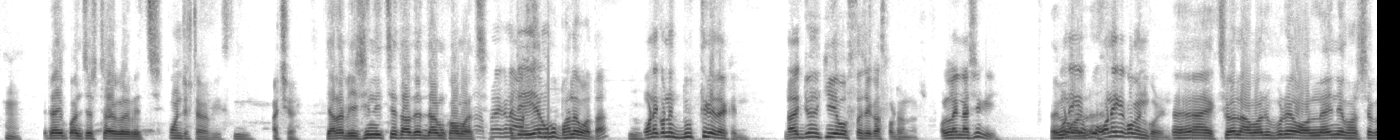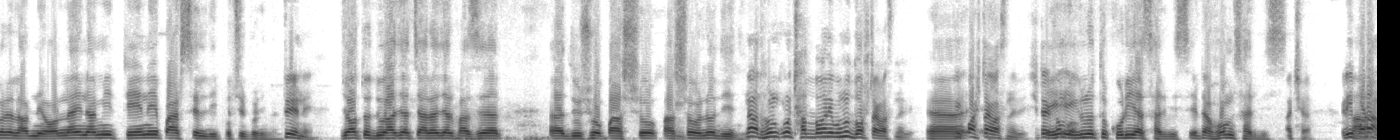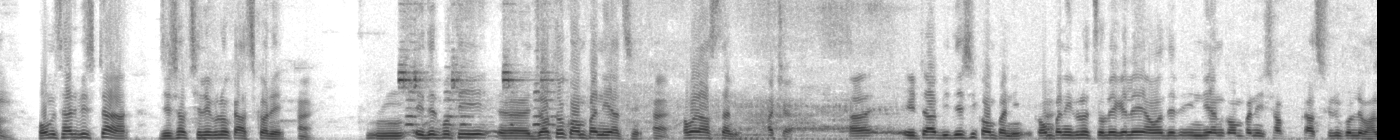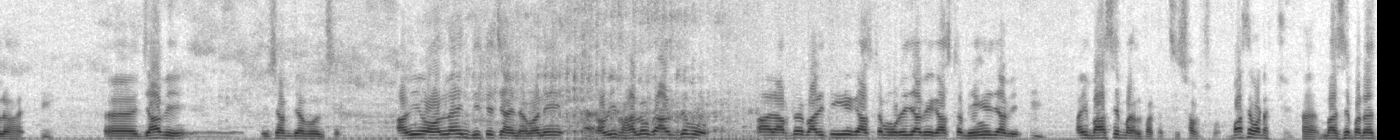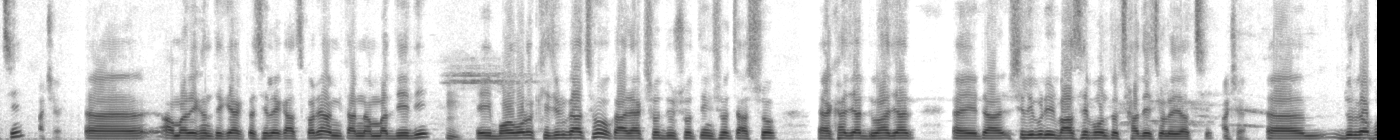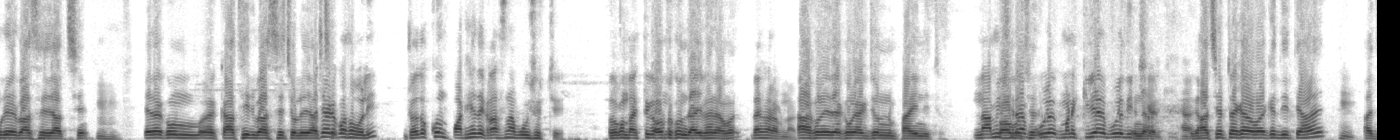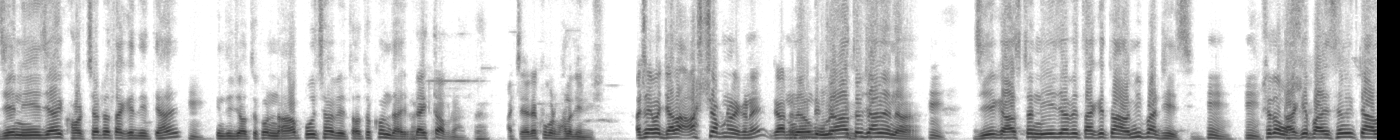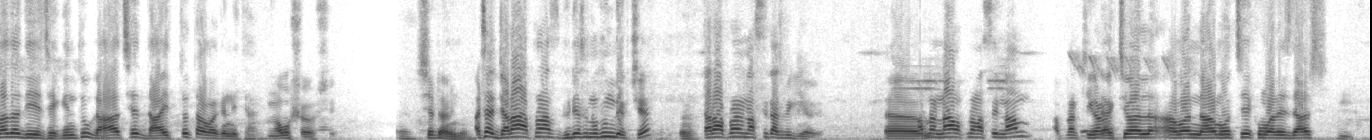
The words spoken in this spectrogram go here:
এটা আমি পঞ্চাশ টাকা করে বেচছি। পঞ্চাশ টাকা পিস আচ্ছা। যারা বেশি নিচ্ছে তাদের দাম কম আছে। আচ্ছা, এই খুব ভালো কথা। অনেক অনেক দূর থেকে দেখেন। তার জন্য কি অবস্থা আছে গাছ পাঠানোর? অনলাইন আছে কি? আমি অনেকে কমেন্ট করেন। হ্যাঁ অ্যাকচুয়াল আমার উপরে অনলাইনে ভরসা করে লাভ নেই। অনলাইন আমি ট্রেনে পার্সেল দিই প্রচুর পরিমাণ। ট্রেনে যত দু হাজার চার হাজার পাঁচ হাজার দুশো পাঁচশো পাঁচশো হলেও দিয়ে দিই না ধরুন কোনো ছাদ বাগানি বন্ধু দশটা গাছ নেবে। পাঁচটা গাছ নেবে সেটা এগুলো তো কোরিয়ার সার্ভিস এটা হোম সার্ভিস। আচ্ছা পাঠান? হোম সার্ভিসটা যেসব ছেলেগুলো কাজ করে হ্যাঁ। এদের প্রতি যত কোম্পানি আছে হ্যাঁ। আমার আস্থা নেই। আচ্ছা। এটা বিদেশি কোম্পানি কোম্পানিগুলো চলে গেলে আমাদের ইন্ডিয়ান কোম্পানি সব কাজ শুরু করলে ভালো হয়। যাবে হিসাব যা বলছে। আমি অনলাইন দিতে চাই না মানে হ্যাঁ। আমি ভালো গাছ দেবো আর আপনার বাড়িতে গিয়ে গাছটা মরে যাবে গাছটা ভেঙে যাবে আমি বাসে মাল পাঠাচ্ছি সবসময় বাসে পাঠাচ্ছি? হ্যাঁ বাসে পাঠাচ্ছি। আচ্ছা। আমার এখান থেকে একটা ছেলে কাজ করে আমি তার নাম্বার দিয়ে দিই। এই বড় বড় খেজুর গাছ হোক আর একশো দুশো তিনশো চারশো এক হাজার দু হাজার এটা শিলিগুড়ির বাসে পর্যন্ত ছাদে চলে যাচ্ছে। আচ্ছা। দুর্গাপুরের বাসে যাচ্ছে। এরকম কাথির বাসে চলে আচ্ছা যাচ্ছে। একটা কথা বলি যতক্ষণ পাঠিয়ে গাছ না পৌঁছচ্ছে ততক্ষণ দায়িত্ব কতক্ষণ ড্রাইভার আমার। ড্রাইভার আপনার? এখন এরকম একজন পাইনি তো। না আমি সেটা বলে মানে ক্লিয়ার বলে দিচ্ছি আর কি হ্যাঁ। গাছের টাকা আমাকে দিতে হয় আর যে নিয়ে যায় খরচাটা তাকে দিতে হয় কিন্তু যতক্ষণ না পৌঁছাবে ততক্ষণ ড্রাইভার দায়িত্ব আপনার? হ্যাঁ। আচ্ছা এটা খুব ভালো জিনিস। আচ্ছা এবার যারা আসছে আপনার এখানে মানে ওনারা তো জানে না যে গাছটা নিয়ে যাবে তাকে তো আমি পাঠিয়েছি। তাকে পারিশ্রমিকটা আলাদা দিয়েছে কিন্তু গাছের দায়িত্ব তো আমাকে নিতে হবে। অবশ্যই অবশ্যই। সেটা আমি আচ্ছা যারা আপনার ভিডিও নতুন দেখছে তারা আপনার নাস্তিতে আসবে কীভাবে আপনার নাম আপনার নাস্তির নাম আপনার ঠিকানা? অ্যাকচুয়াল আমার নাম হচ্ছে কুমারেশ দাস।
